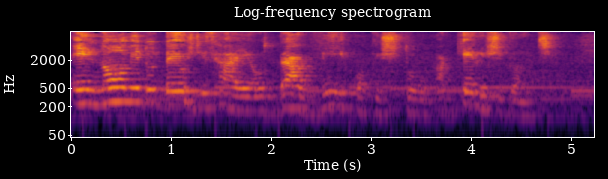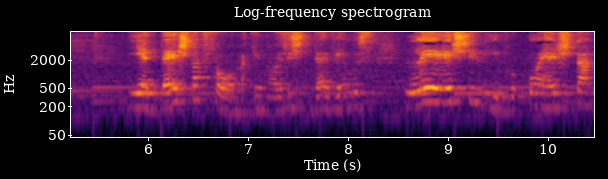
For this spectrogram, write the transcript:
Em nome do Deus de Israel, Davi conquistou aquele gigante. E é desta forma que nós devemos ler este livro, com esta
